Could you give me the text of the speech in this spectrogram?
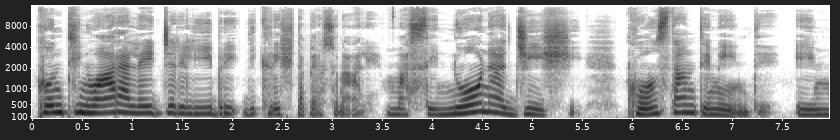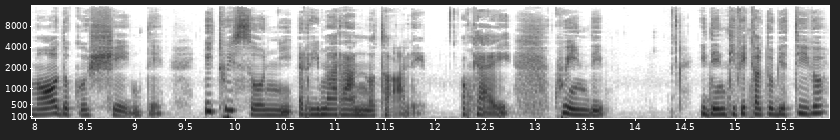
continuare a leggere libri di crescita personale, ma se non agisci costantemente e in modo cosciente, i tuoi sogni rimarranno tali. Ok? Quindi identifica il tuo obiettivo,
